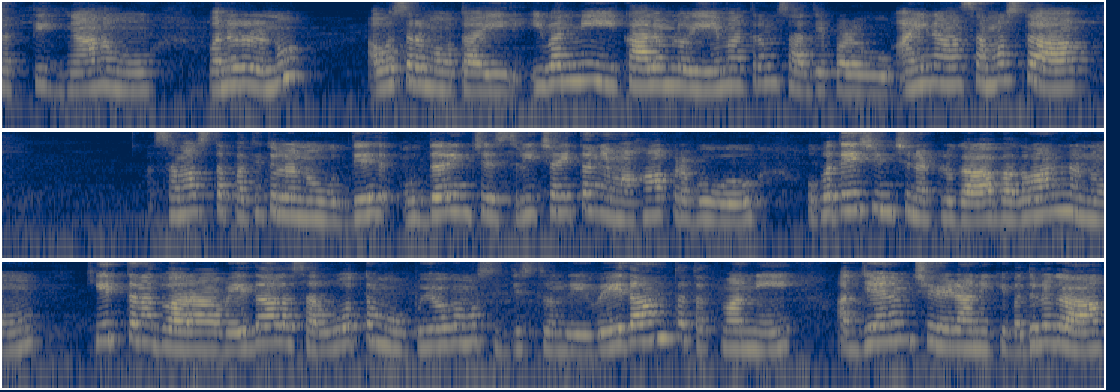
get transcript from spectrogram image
శక్తి జ్ఞానము వనరులను అవసరమవుతాయి. ఇవన్నీ ఈ కాలంలో ఏమాత్రం సాధ్యపడవు. అయినా సమస్త సమస్త పతితులను ఉద్దే ఉద్ధరించే శ్రీ చైతన్య మహాప్రభువు ఉపదేశించినట్లుగా భగవాన్ను కీర్తన ద్వారా వేదాల సర్వోత్తమ ఉపయోగము సిద్ధిస్తుంది. వేదాంత తత్వాన్ని అధ్యయనం చేయడానికి బదులుగా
